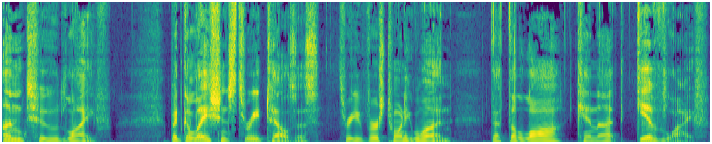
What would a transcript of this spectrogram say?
unto life. But Galatians 3 tells us, 3 verse 21, that the law cannot give life.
